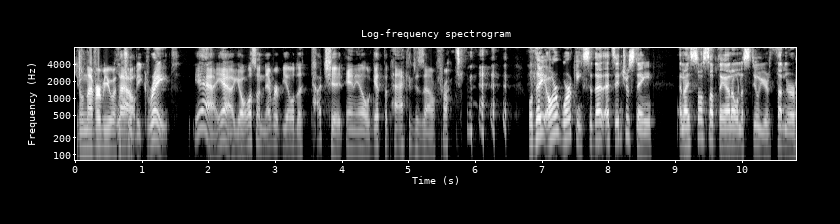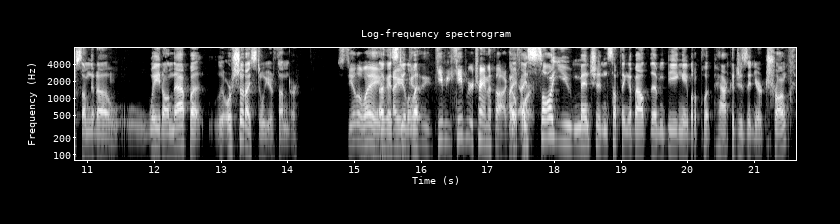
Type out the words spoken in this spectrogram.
You'll never be without. which without. would be great. Yeah, yeah. You'll also never be able to touch it, and it'll get the packages out front. Well, they are working, so that that's interesting. And I saw something. I don't want to steal your thunder, so I'm gonna wait on that. But or should I steal your thunder? steal away. Okay, I- steal away. Keep keep your train of thought. Go I, for I saw you mention something about them being able to put packages in your trunk.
